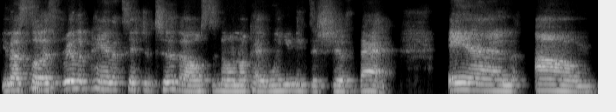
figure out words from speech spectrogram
You know, so it's really paying attention to those to knowing, okay, when you need to shift back. And um,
